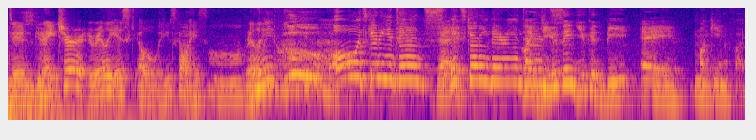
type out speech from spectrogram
Dude, nature really is. Oh, he's going. He's. Aww. Really? Oh, God, oh, it's getting intense. Yeah, it's getting very intense. Like, do you think you could beat a monkey in a fight?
